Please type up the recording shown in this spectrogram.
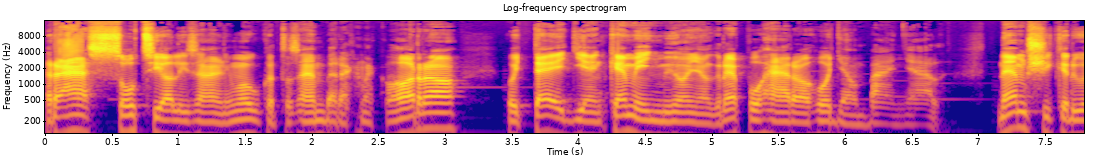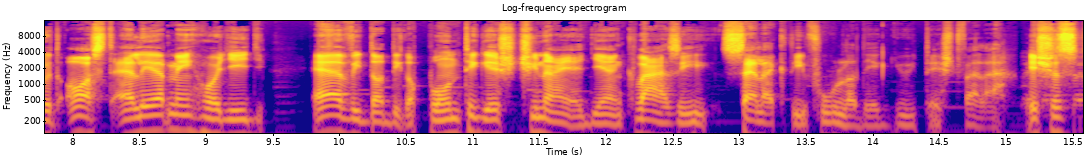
rá szocializálni magukat az embereknek arra, hogy te egy ilyen kemény műanyag repohárral hogyan bánjál nem sikerült azt elérni, hogy így elvidd addig a pontig, és csinálj egy ilyen kvázi szelektív hulladékgyűjtést vele. És ez,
